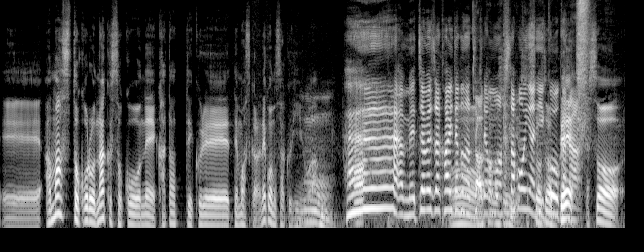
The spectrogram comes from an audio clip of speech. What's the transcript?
えー余すところなくそこをね語ってくれてますからねこの作品は。うん。へえめちゃめちゃ買いたくなってきてうんもう明日本屋に行そうそうべこうかなそう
